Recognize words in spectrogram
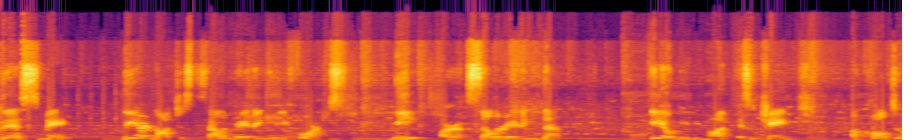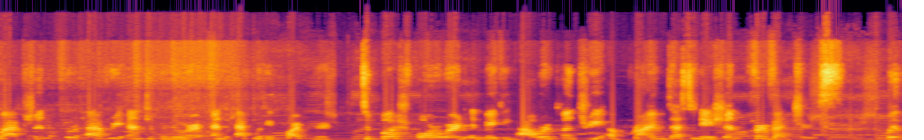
This May, we are not just celebrating reforms, we are accelerating them. EOBB Month is a change, a call to action for every entrepreneur and equity partner to push forward in making our country a prime destination for ventures. With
